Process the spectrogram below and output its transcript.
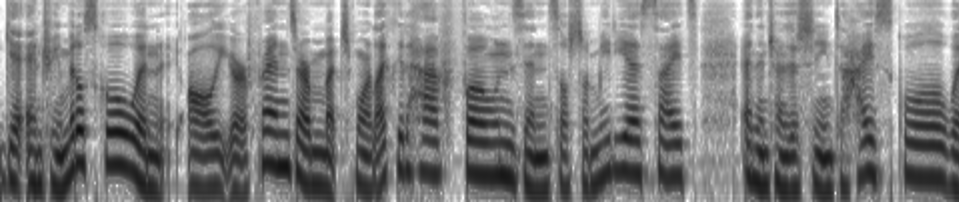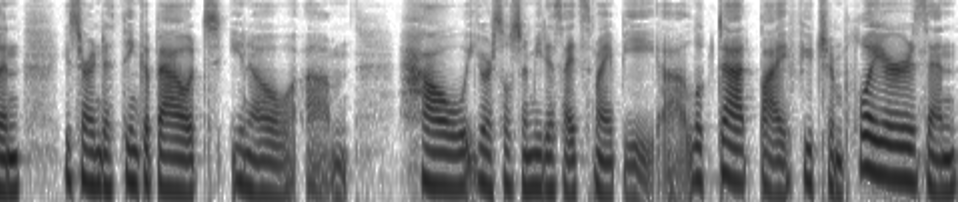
get entering middle school when all your friends are much more likely to have phones and social media sites, and then transitioning to high school when you're starting to think about, you know, um, how your social media sites might be uh, looked at by future employers and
